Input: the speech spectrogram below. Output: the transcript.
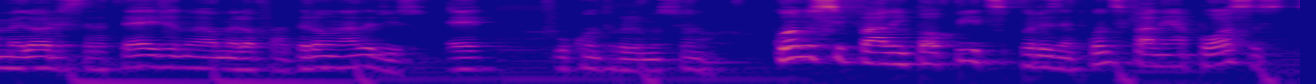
a melhor estratégia, não é o melhor padrão, nada disso. É o controle emocional. Quando se fala em palpites, por exemplo, quando se fala em apostas,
